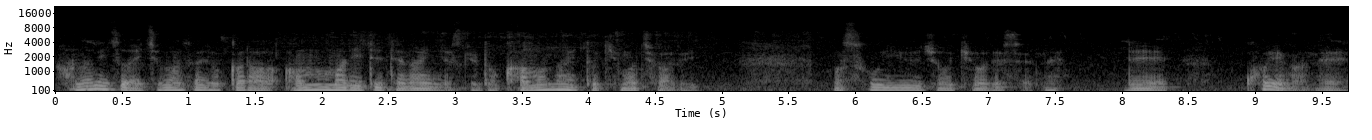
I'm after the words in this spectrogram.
鼻水は一番最初からあんまり出てないんですけど噛まないと気持ち悪い、まあ、そういう状況ですよね。で声がね、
